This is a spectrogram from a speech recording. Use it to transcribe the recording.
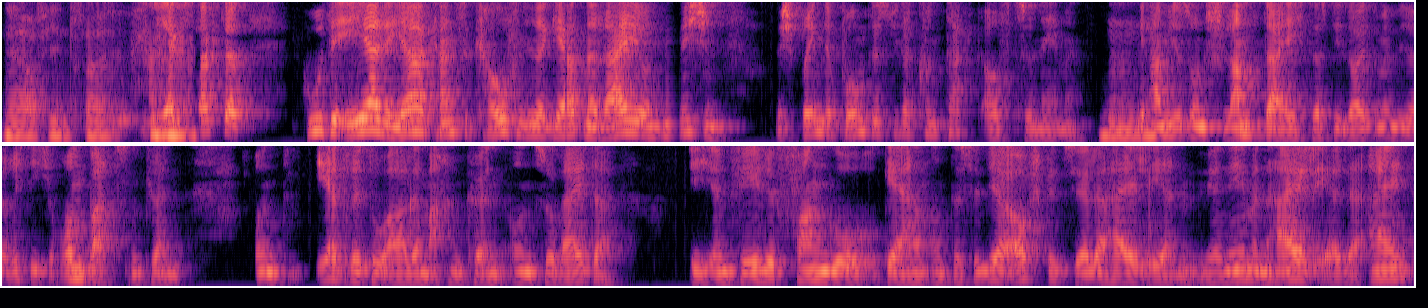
Ja, auf jeden Fall. Wie er gesagt hat, gute Erde, ja, kannst du kaufen in der Gärtnerei und mischen. Der springende Punkt ist, wieder Kontakt aufzunehmen. Mhm. Wir haben hier so einen Schlammteich, dass die Leute mal wieder richtig rumbatzen können und Erdrituale machen können und so weiter. Ich empfehle Fango gern und das sind ja auch spezielle Heilerden. Wir nehmen Heilerde ein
